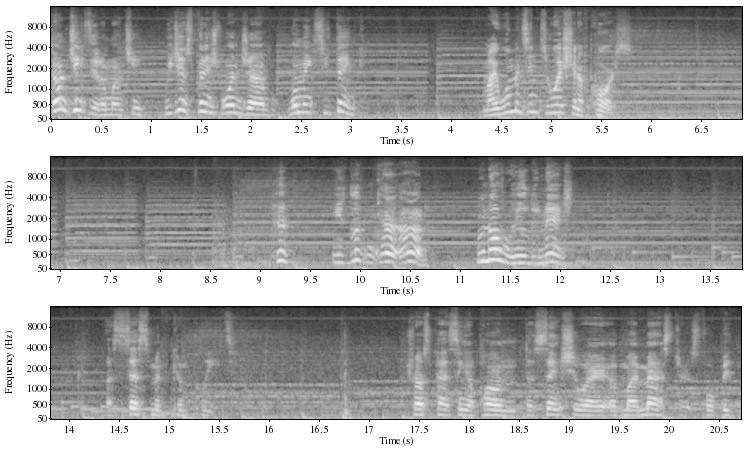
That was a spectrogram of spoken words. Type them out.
Don't jinx it, Omachi. We just finished one job. What makes you think? My woman's intuition, of course. He's looking kind of odd. Who knows what he'll do next? Assessment complete. Trespassing upon the sanctuary of my master is forbidden.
